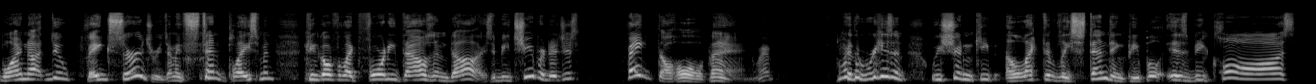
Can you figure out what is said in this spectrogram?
why not do fake surgeries? I mean, stent placement can go for like $40,000. It'd be cheaper to just fake the whole thing, right? I mean, the reason we shouldn't keep electively stenting people is because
